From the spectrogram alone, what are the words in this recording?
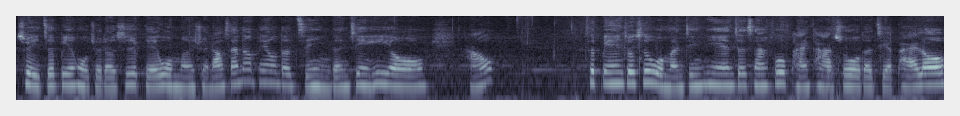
所以这边我觉得是给我们选到三的朋友的指引跟建议哦。好。这边就是我们今天这三副牌卡所有的解牌喽，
